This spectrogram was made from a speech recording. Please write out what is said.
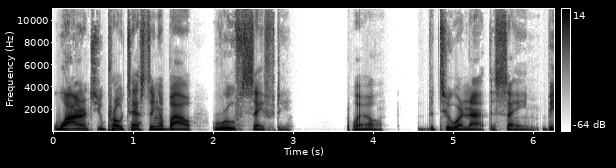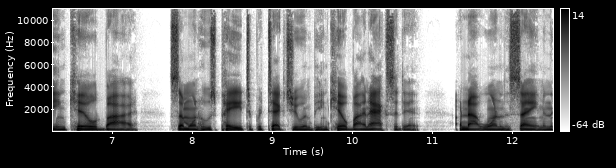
Why aren't you protesting about roof safety?" Well, the two are not the same. Being killed by someone who's paid to protect you and being killed by an accident are not one and the same. And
